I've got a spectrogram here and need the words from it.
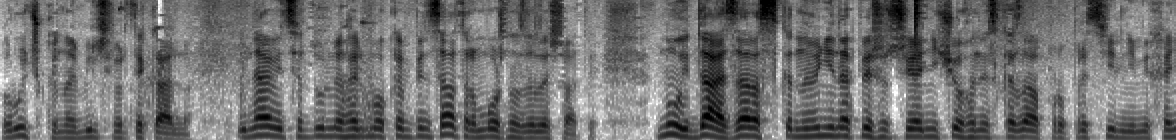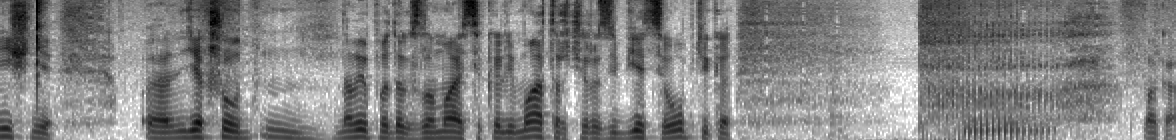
ручку на більш вертикальну. І навіть це дульне гальмо компенсатор можна залишати. Ну і да, зараз мені напишуть, що я нічого не сказав про прицільні механічні. Е, Якщо на випадок зламається каліматор чи розіб'ється оптика. Пока.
